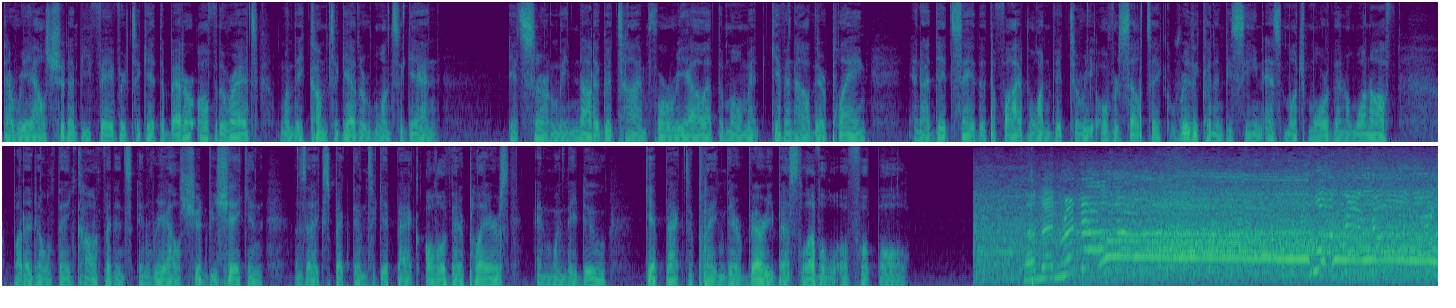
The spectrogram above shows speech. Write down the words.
that Real shouldn't be favored to get the better of the Reds when they come together once again. It's certainly not a good time for Real at the moment, given how they're playing, and I did say that the 5 1 victory over Celtic really couldn't be seen as much more than a one off, but I don't think confidence in Real should be shaken, as I expect them to get back all of their players, and when they do, get back to playing their very best level of football. And then Ronaldo! Oh! What a goal by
